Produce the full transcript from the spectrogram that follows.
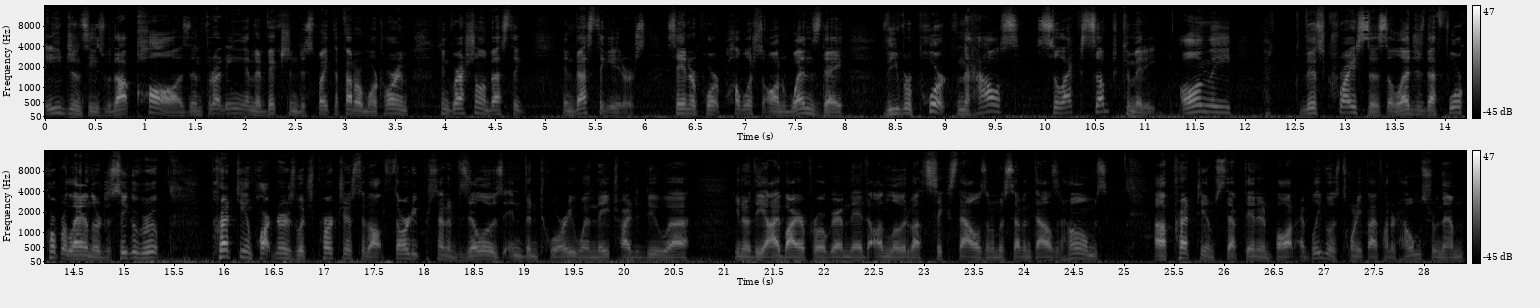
agencies without cause and threatening an eviction despite the federal moratorium. Congressional investi- investigators say in a report published on Wednesday. The report from the House Select Subcommittee on the this crisis alleges that four corporate landlords, a Siegel Group, Pretium Partners, which purchased about 30% of Zillow's inventory when they tried to do, uh, you know, the iBuyer program, they had to unload about 6,000, almost 7,000 homes. Uh, Pretium stepped in and bought, I believe it was 2,500 homes from them.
